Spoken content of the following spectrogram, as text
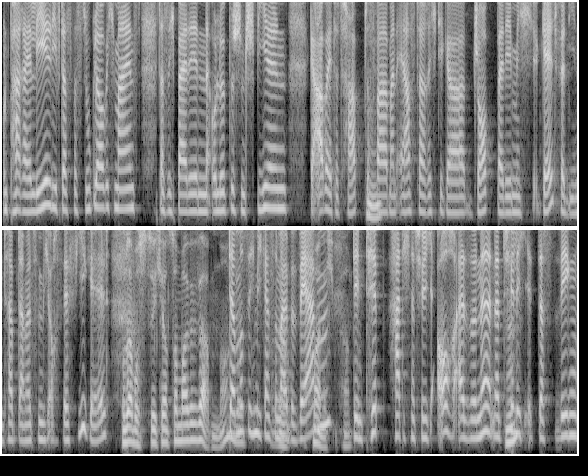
Und parallel lief das, was du, glaube ich, meinst, dass ich bei den Olympischen Spielen gearbeitet habe. Das mhm. war mein erster richtiger Job, bei dem ich Geld verdient habe. Damals für mich auch sehr viel Geld. Und da musst du dich ganz normal bewerben, ne? Da musste ich mich ganz normal ja, bewerben. Ich, ja. Den Tipp hatte ich natürlich auch. Also, ne, natürlich, mhm. deswegen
